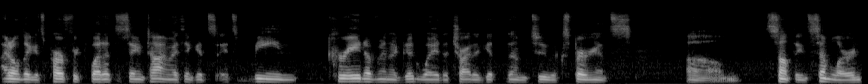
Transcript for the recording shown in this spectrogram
i don't think it's perfect but at the same time i think it's it's being creative in a good way to try to get them to experience um, something similar and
